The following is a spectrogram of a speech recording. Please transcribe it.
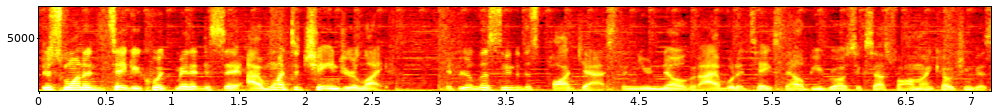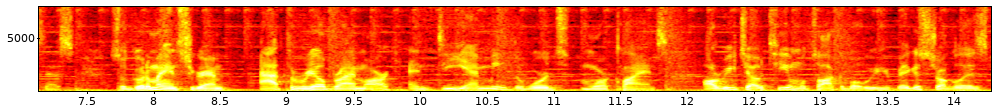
Just wanted to take a quick minute to say I want to change your life. If you're listening to this podcast, then you know that I have what it takes to help you grow a successful online coaching business. So go to my Instagram at the real Brian Mark and DM me the words more clients. I'll reach out to you and we'll talk about what your biggest struggle is.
